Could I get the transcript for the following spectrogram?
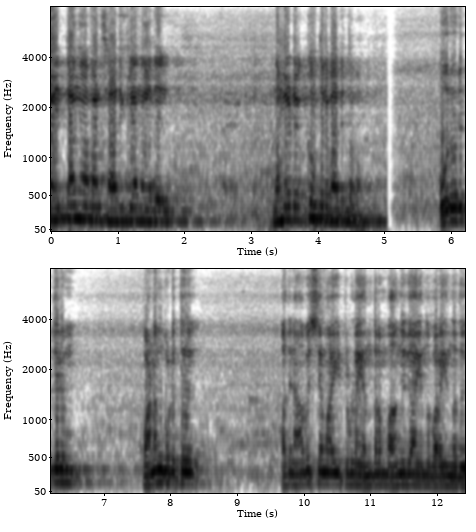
കൈത്താങ്ങാവാൻ സാധിക്കുക എന്നുള്ളത് നമ്മളുടെയൊക്കെ ഉത്തരവാദിത്വമാണ്. ഓരോരുത്തരും പണം കൊടുത്ത് അതിനാവശ്യമായിട്ടുള്ള യന്ത്രം വാങ്ങുക എന്ന് പറയുന്നത്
